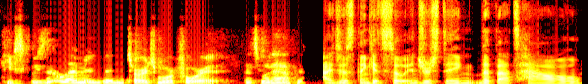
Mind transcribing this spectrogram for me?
Keep squeezing the lemon and charge more for it. That's what happened. I just think it's so interesting that that's how,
